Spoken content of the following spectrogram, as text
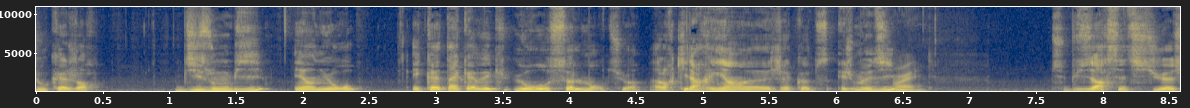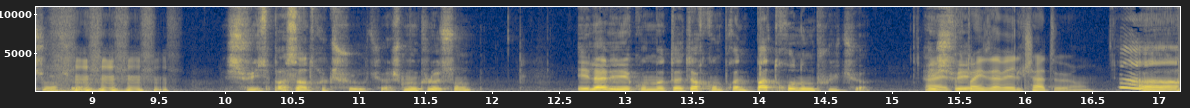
Hugh qui a genre 10 zombies et un Uro. Et qui attaque avec Uro seulement, tu vois. Alors qu'il a rien, euh, Jacobs. Et je me dis, Ouais. c'est bizarre cette situation, tu vois. je fais, il se passe un truc chelou, tu vois. Je monte le son. Et là, les commentateurs comprennent pas trop non plus, tu vois. Et Ouais, je fais, ils avaient le chat eux. hein. ah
